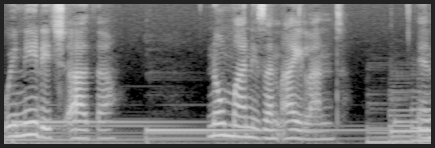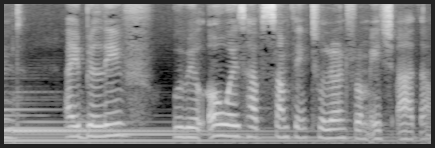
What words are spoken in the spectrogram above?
We need each other. No man is an island. And I believe we will always have something to learn from each other.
